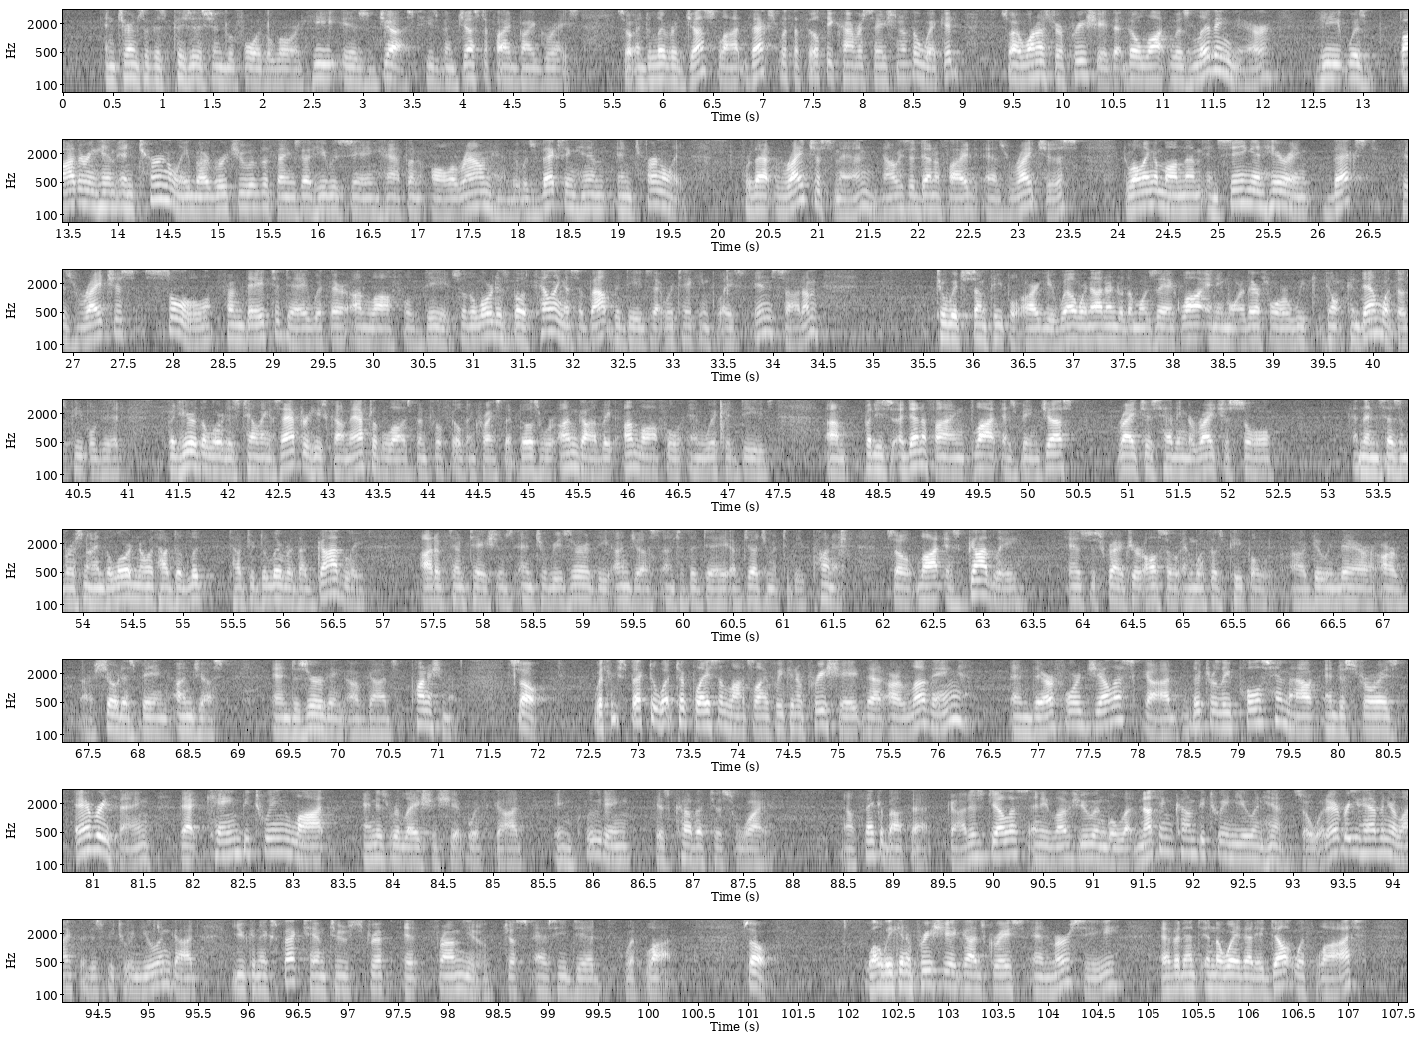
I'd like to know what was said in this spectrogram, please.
in terms of his position before the Lord. He is just. He's been justified by grace. So, and delivered just Lot, vexed with the filthy conversation of the wicked. So, I want us to appreciate that though Lot was living there, he was bothering him internally by virtue of the things that he was seeing happen all around him. It was vexing him internally. For that righteous man, now he's identified as righteous, dwelling among them and seeing and hearing, vexed his righteous soul from day to day with their unlawful deeds. So the Lord is both telling us about the deeds that were taking place in Sodom, to which some people argue, well, we're not under the Mosaic law anymore, therefore we don't condemn what those people did. But here the Lord is telling us after he's come, after the law has been fulfilled in Christ, that those were ungodly, unlawful, and wicked deeds. Um, but he's identifying Lot as being just, righteous, having a righteous soul, and then it says in verse 9, The Lord knoweth how, deli- how to deliver the godly out of temptations and to reserve the unjust unto the day of judgment to be punished. So Lot is godly, as described here also, and what those people are doing there are uh, showed as being unjust and deserving of God's punishment. So, with respect to what took place in Lot's life, we can appreciate that our loving and therefore jealous God literally pulls him out and destroys everything that came between Lot and his relationship with God, including his covetous wife. Now, think about that. God is jealous and He loves you and will let nothing come between you and Him. So, whatever you have in your life that is between you and God, you can expect Him to strip it from you, just as He did with Lot. So, while we can appreciate God's grace and mercy, evident in the way that he dealt with Lot,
